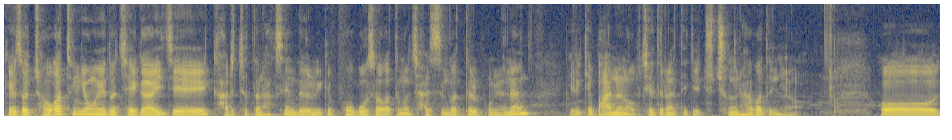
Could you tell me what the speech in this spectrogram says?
그래서 저 같은 경우에도 제가 이제 가르쳤던 학생들 이렇게 보고서 같은 거잘쓴 것들을 보면은 이렇게 많은 업체들한테 이제 추천을 하거든요. 어,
